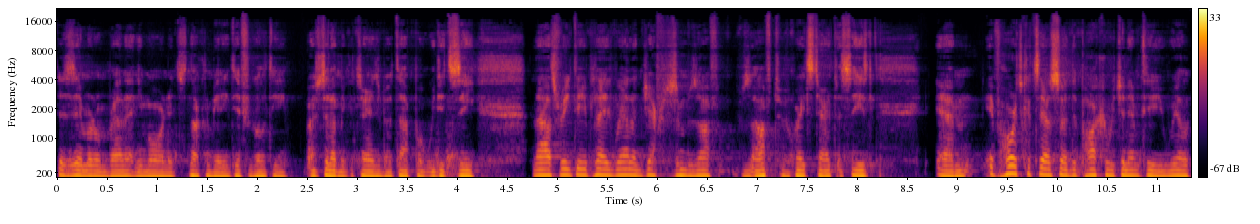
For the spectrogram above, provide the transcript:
the Zimmer umbrella anymore, and it's not going to be any difficulty. I still have my concerns about that, but we did see last week they played well, and Jefferson was off was off to a great start the season. Um, if Hurts gets outside the pocket, which an empty will,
